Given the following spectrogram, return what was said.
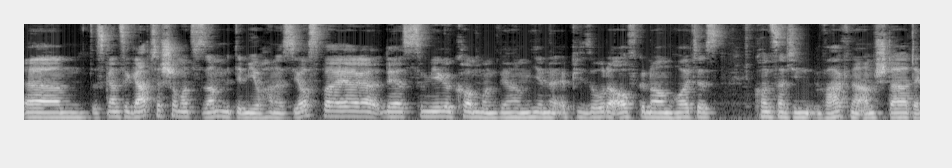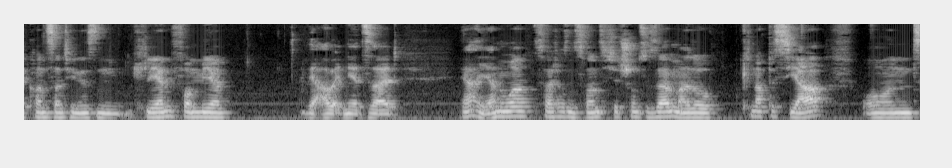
Ähm, das Ganze gab es ja schon mal zusammen mit dem Johannes Josbayer, der ist zu mir gekommen und wir haben hier eine Episode aufgenommen. Heute ist Konstantin Wagner am Start. Der Konstantin ist ein Klient von mir. Wir arbeiten jetzt seit ja, Januar 2020 jetzt schon zusammen, also knappes Jahr. Und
